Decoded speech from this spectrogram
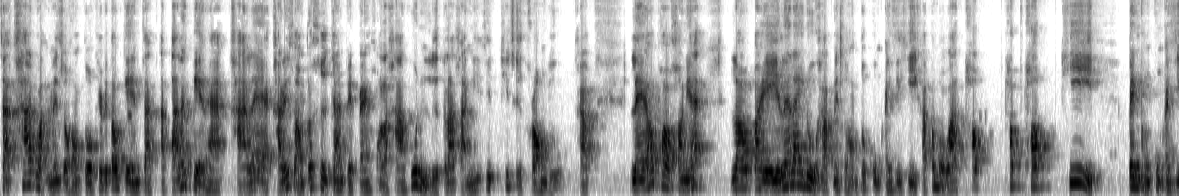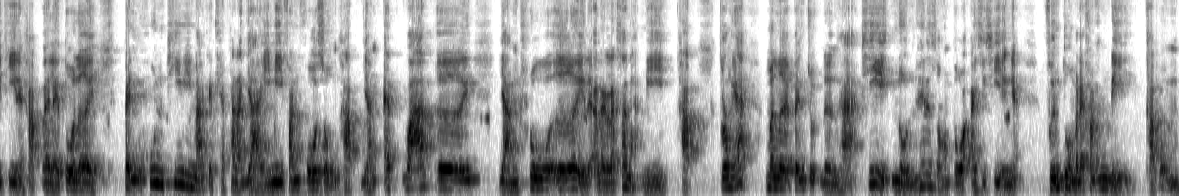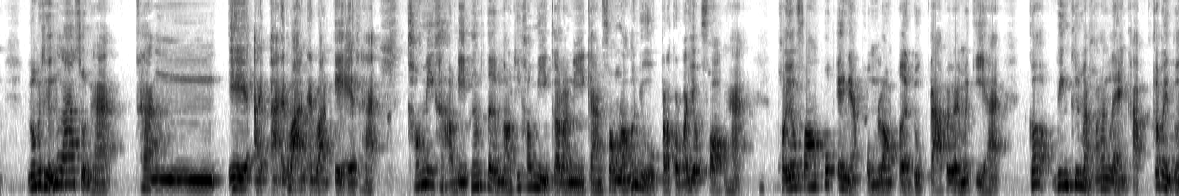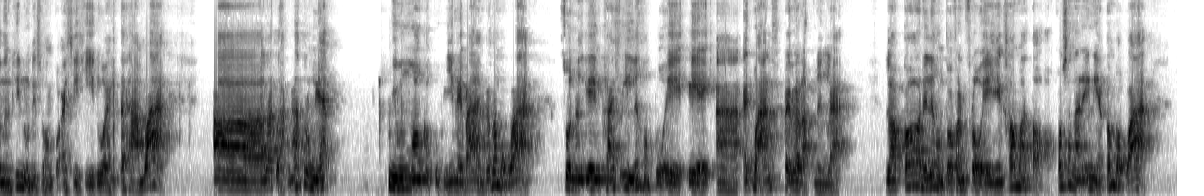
จะคาดหวังในส่วนของตัว capital gain จากอัตราแลกเปลี่ยนฮะขาแรกขาที่สองก็คือการเปลี่ยนแปลงของราคาหุ้น หรือตราสารที่ที่ถือครองอยู่ครับแล้วพอคราวนี้เราไปไล่ๆดูครับในส่วนของตัวกลุ่ม ICT ครับต้องบอกว่าท็อปtop top ที่เป็นของกลุ่ม ICT นะครับหลายๆตัวเลย เป็นหุ้นที่มี Market Cap ขนาดใหญ่มี fund flow สูงครับ อย่าง Advance เอ่ยอย่าง True เอ่ยออะไรลักษณะนี้ครับ ตรงเนี้ยมันเลยเป็นจุดหนึ่งฮะที่หนุนให้ในส่วนของตัว ICT เองเนี่ย ฟื้นตัวมาได้ค่อนข้างดีครับผมรวมไปถึงล่าสุดฮะทาง AI Advance Advance AIS ฮะเขามีข่าวดีเพิ่มเติมเนาะที่เขามีกรณีการฟ้องร้องกันอยู่ ปรากฏว่ายกฟ้องฮะพอยกฟ้องปุ๊บเองเนี่ยผมลองเปิดดูกราฟไปไว้เมื่อกี้ฮะก็วิ่งขึ้นมาค่อนข้างแรงครับ ก็เป็นตัวหนึ่งที่หนุนในส่วนของตัว ICT ด้วย แต่ถามว่าหลักๆนะตรงเนี้ยมีมุมมองกับกลุ่มนี้ยังไงบ้าง ก็ต้องบอกว่าส่วนหนึ่งเอง price in เรื่องของตัว A A R advance ไประดับหนึ่งแล้ว แล้วก็ในเรื่องของตัว fund flow เองยังเข้ามาต่อ เพราะฉะนั้นเองเนี่ยต้องบอกว่า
